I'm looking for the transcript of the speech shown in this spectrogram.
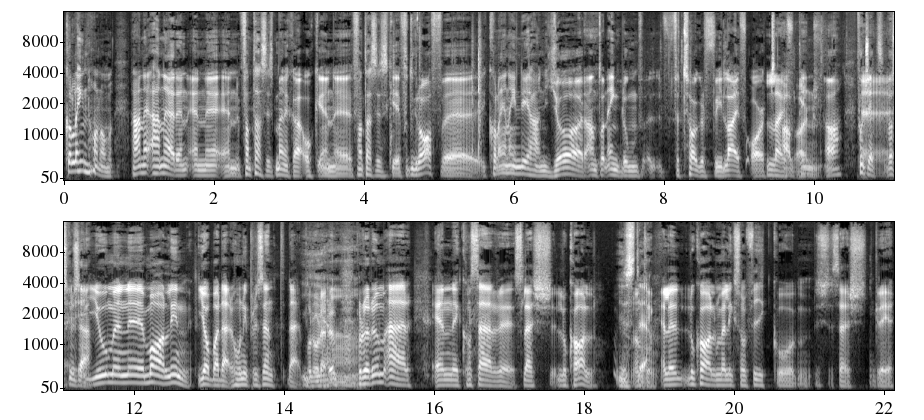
kolla in honom. Han är, han är en, en, en fantastisk människa och en eh, fantastisk eh, fotograf. Eh, kolla gärna in det han gör. Anton Engblom, photography, life art, Life allting. art. Ja. Fortsätt, vad skulle du säga? Eh, Jo, men eh, Malin jobbar där. Hon är producent där på Råda. Rum. Råda Rum är en konsert eh, slash lokal. Just. Eller lokal med liksom fik och så grejer.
